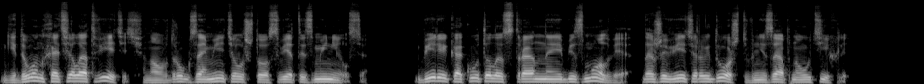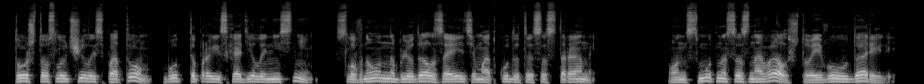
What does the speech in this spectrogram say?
Гидеон хотел ответить, но вдруг заметил, что свет изменился. Берег окутало странное безмолвие, даже ветер и дождь внезапно утихли. То, что случилось потом, будто происходило не с ним, словно он наблюдал за этим откуда-то со стороны. Он смутно сознавал, что его ударили,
